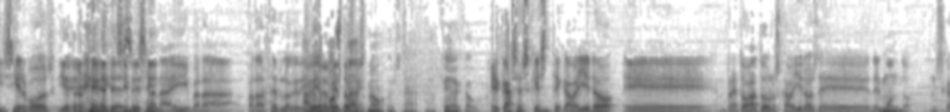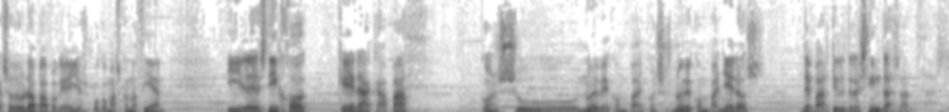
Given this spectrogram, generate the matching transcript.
y siervos Y otros que, jinetes, siempre sí, sí. están ahí para, para hacer lo que digan. Había lo postas. ¿no? O sea, al fin y al cabo. El caso es que este caballero eh, retó a todos los caballeros de- del mundo, en este caso de Europa, porque ellos poco más conocían, y les dijo que era capaz, con, su nueve compa- con sus nueve compañeros, de partir 300 lanzas.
